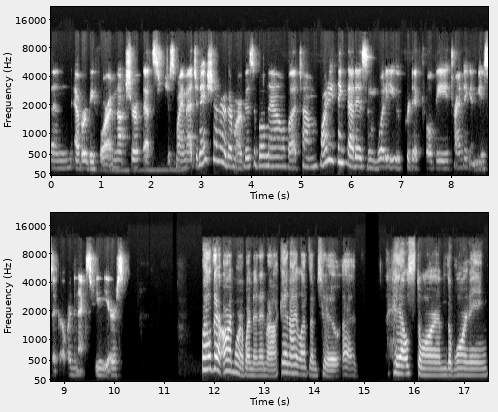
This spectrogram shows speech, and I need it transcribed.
than ever before. I'm not sure if that's just my imagination or they're more visible now, but um, why do you think that is, and what do you predict will be trending in music over the next few years? Well, there are more women in rock, and I love them too. Uh, Halestorm, The Warning,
